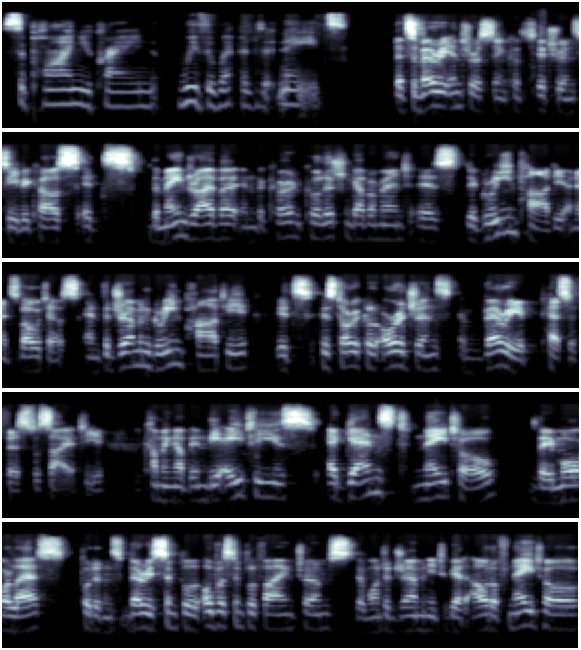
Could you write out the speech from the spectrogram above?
supplying Ukraine with the weapons it needs? That's a very interesting constituency because it's the main driver in the current coalition government is the Green Party and its voters. And the German Green Party, its historical origins, a very pacifist society. Coming up in the 80s against NATO, they more or less put it in very simple, oversimplifying terms. They wanted Germany to get out of NATO,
